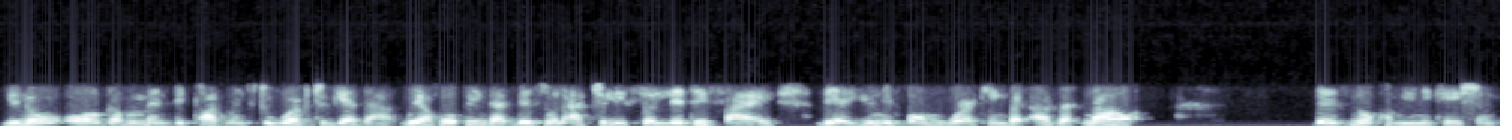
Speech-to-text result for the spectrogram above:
you know, all government departments to work together. We are hoping that this will actually solidify their uniform working. But as of now, there's no communication.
